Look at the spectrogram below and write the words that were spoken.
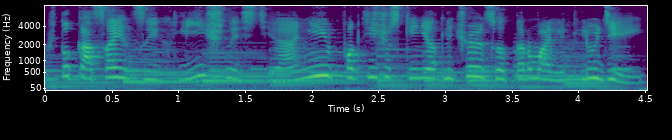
Что касается их личности, они фактически не отличаются от нормальных людей.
